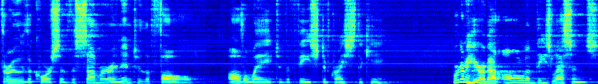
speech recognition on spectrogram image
through the course of the summer and into the fall all the way to the feast of Christ the King. We're going to hear about all of these lessons,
